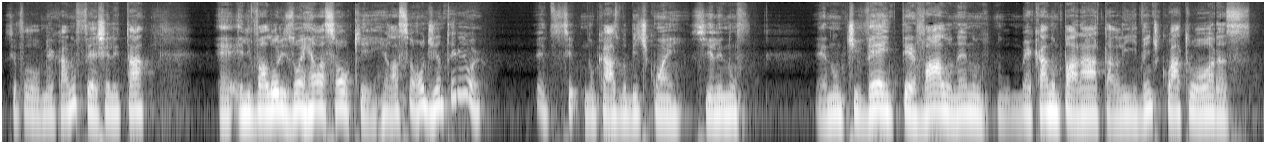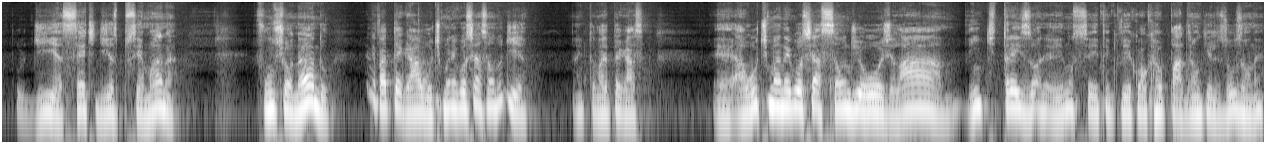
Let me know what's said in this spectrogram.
você falou, o mercado não fecha, ele tá, é, ele valorizou em relação ao quê? Em relação ao dia anterior. No caso do Bitcoin, se ele não, é, não tiver intervalo, né, o mercado não parar, tá ali 24 horas por dia, sete dias por semana, funcionando, ele vai pegar a última negociação do dia. Né? Então vai pegar é, a última negociação de hoje, lá 23 horas, eu não sei, tem que ver qual é o padrão que eles usam, né?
